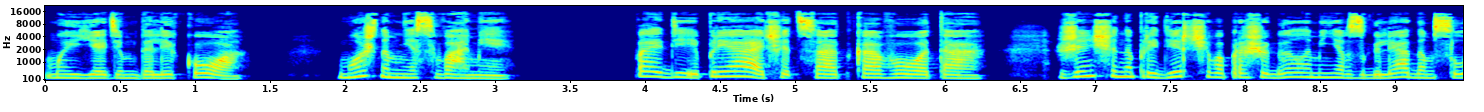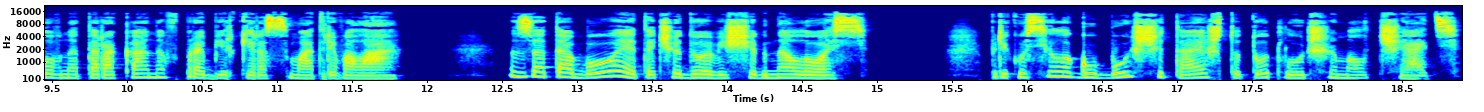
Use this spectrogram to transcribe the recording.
Мы едем далеко. Можно мне с вами?» «Пойди, прячется от кого-то!» Женщина придирчиво прожигала меня взглядом, словно таракана в пробирке рассматривала. За тобой это чудовище гналось. Прикусила губу, считая, что тут лучше молчать.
